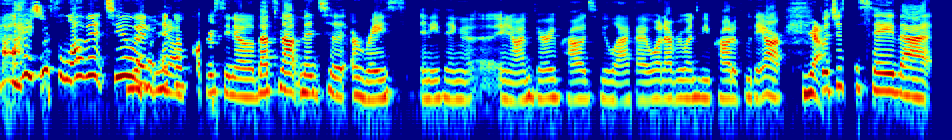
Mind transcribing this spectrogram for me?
I just love it too. And, yeah. and, of course, you know, that's not meant to erase anything. Uh, you know, I'm very proud to be Black. I want everyone to be proud of who they are. Yeah. But just to say that,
